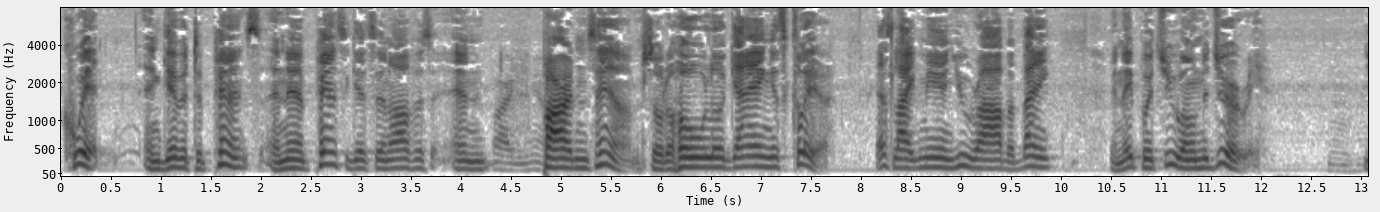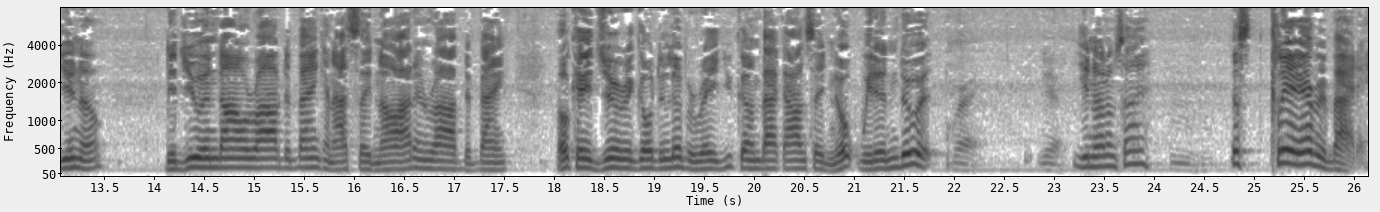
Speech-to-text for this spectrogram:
quit and give it to Pence, and then Pence gets in office and Pardon him. pardons him. So the whole little gang is clear. That's like me and you rob a bank, and they put you on the jury. Mm-hmm. You know, did you and Donald rob the bank? And I say, no, I didn't rob the bank. Okay, jury, go deliberate. You come back out and say, nope, we didn't do it. Right. Yeah. You know what I'm saying? Mm-hmm. Just clear everybody.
